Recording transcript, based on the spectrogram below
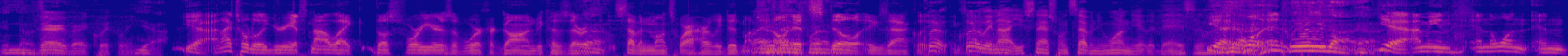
in no very, time. very quickly. Yeah. Yeah, and I totally agree. It's not like those four years of work are gone because there Yeah. were seven months where I hardly did much. Well, You know, it's forever. still exactly, Clear, exactly. Clearly not. You snatched 171 the other day, so. Yeah, well, and Clearly not. Yeah. Yeah, I mean, and the one, and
